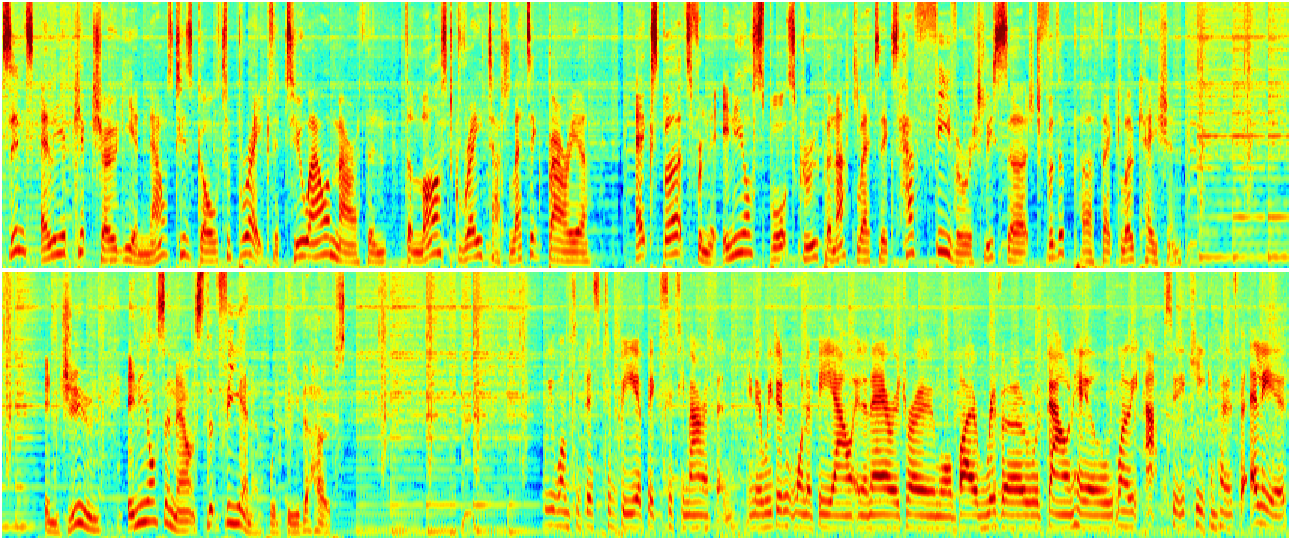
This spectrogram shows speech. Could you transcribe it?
Since Eliud Kipchoge announced his goal to break the two-hour marathon, the last great athletic barrier, Experts from the Ineos Sports Group and Athletics have feverishly searched for the perfect location. In June, Ineos announced that Vienna would be the host. We wanted this to be a big city marathon. You know, we didn't want to be out in an aerodrome or by a river or downhill. One of the absolutely key components for Eliud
